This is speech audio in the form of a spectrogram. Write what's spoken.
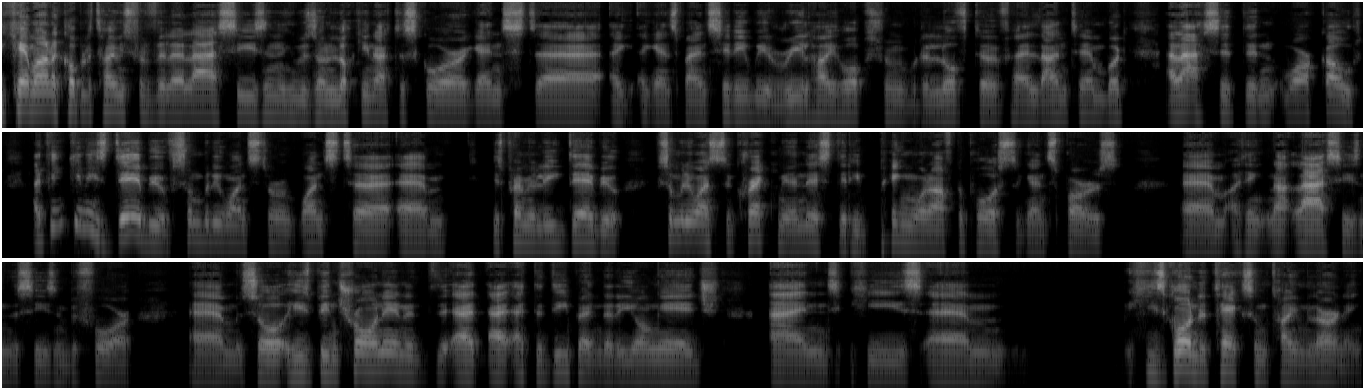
He came on a couple of times for Villa last season. He was unlucky not to score against uh, against Man City. We had real high hopes from him. Would have loved to have held on to him, but alas, it didn't work out. I think in his debut, if somebody wants to wants to um, his Premier League debut, if somebody wants to correct me on this, did he ping one off the post against Spurs? Um, I think not last season, the season before. Um, so he's been thrown in at, at, at, the deep end at a young age, and he's um, he's going to take some time learning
